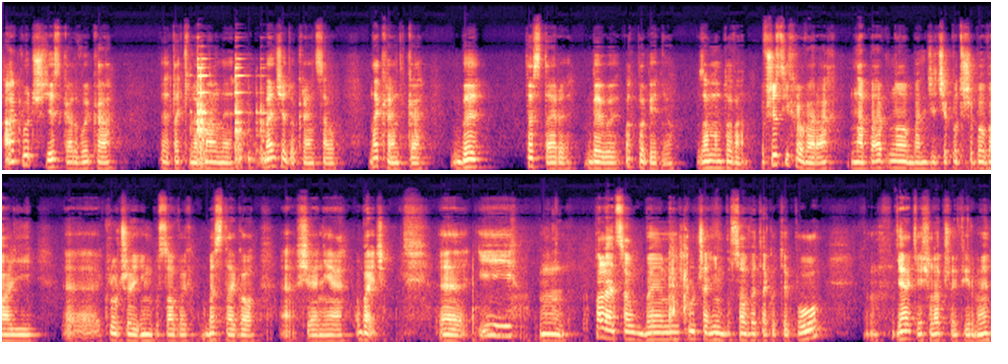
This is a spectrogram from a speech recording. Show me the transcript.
a klucz 32 e, taki normalny będzie dokręcał nakrętkę, by te stery były odpowiednio zamontowane. W wszystkich rowerach na pewno będziecie potrzebowali kluczy imbusowych, bez tego e, się nie obejdzie. E, I mm, polecałbym klucze imbusowe tego typu, mm, jakieś lepszej firmy,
